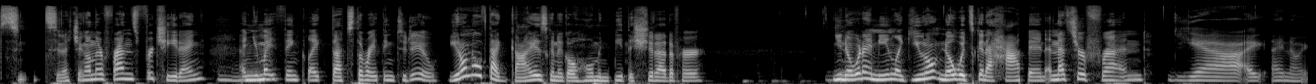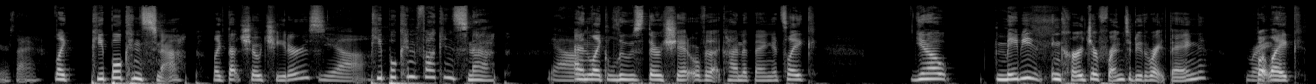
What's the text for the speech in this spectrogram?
snitching on their friends for cheating, and Mm-hmm. you might think like that's the right thing to do. You don't know if that guy is gonna go home and beat the shit out of her. You know what I mean? Like you don't know what's gonna happen, and that's your friend. Yeah, I, I know what you're saying. Like people can snap, like that show Cheaters. Yeah. People can fucking snap Yeah. and like lose their shit over that kind of thing. It's like, you know, maybe encourage your friend to do the right thing, but like,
